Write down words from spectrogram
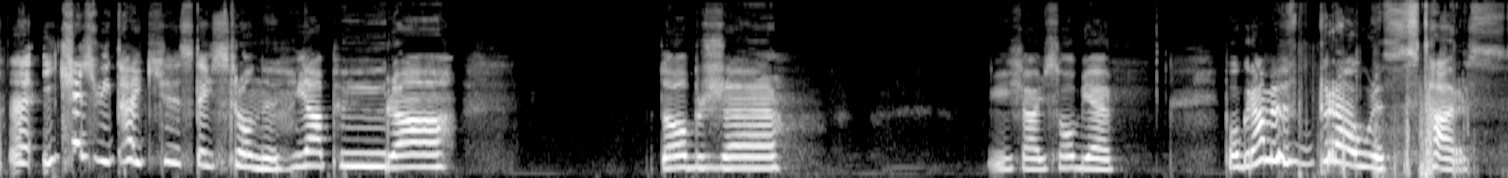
E, I cześć, witajcie z tej strony. Ja Pyra. Dobrze. Dzisiaj sobie pogramy w Brawl Stars.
